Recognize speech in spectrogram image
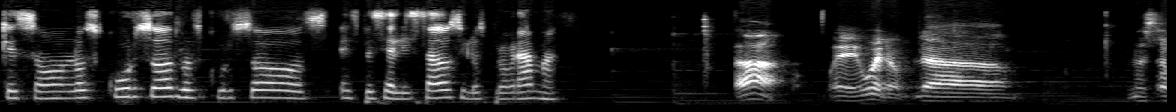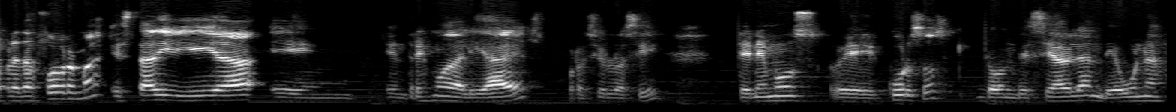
que son los cursos, los cursos especializados y los programas. Ah, eh, bueno, la, nuestra plataforma está dividida en, en, tres modalidades, por decirlo así. Tenemos eh, cursos donde se hablan de, una,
